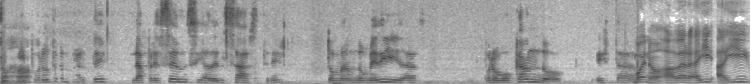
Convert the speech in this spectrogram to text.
Y por otra parte, la presencia del sastre tomando medidas, provocando esta... Bueno, a ver, ahí, ahí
